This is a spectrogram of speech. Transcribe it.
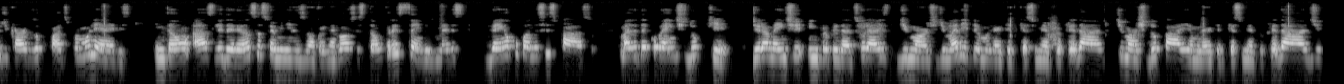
de cargos ocupados por mulheres. Então, as lideranças femininas no agronegócio estão crescendo, as mulheres vêm ocupando esse espaço. Mas é decorrente do quê? Geralmente, em propriedades rurais, de morte de marido, a mulher teve que assumir a propriedade, de morte do pai, a mulher teve que assumir a propriedade.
